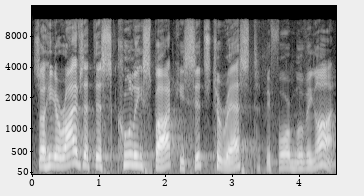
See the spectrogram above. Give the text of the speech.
So he arrives at this cooling spot, he sits to rest before moving on.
